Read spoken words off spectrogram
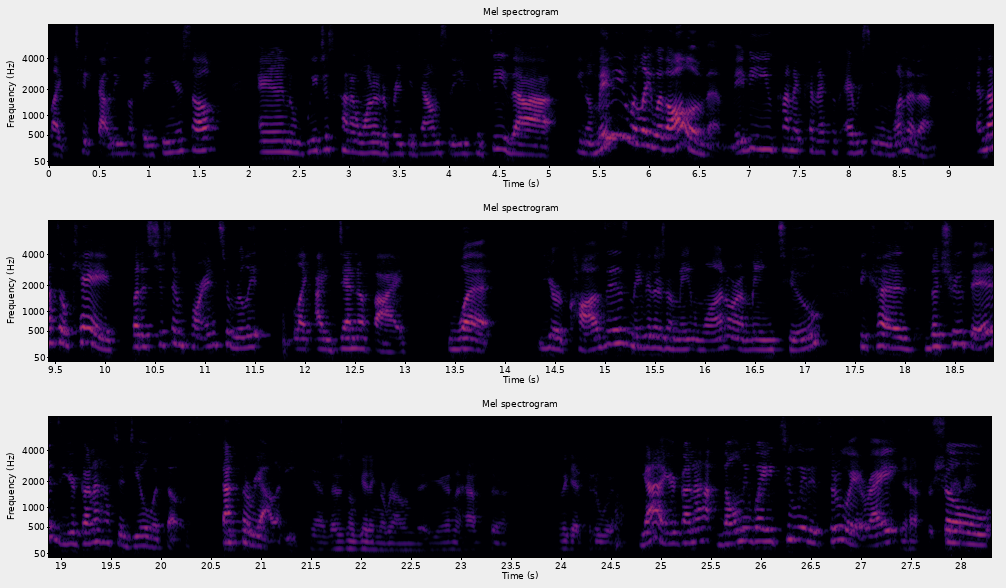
like take that leap of faith in yourself. And we just kind of wanted to break it down so you can see that, you know, maybe you relate with all of them. Maybe you kind of connect with every single one of them. And that's okay. But it's just important to really like identify what your cause is. Maybe there's a main one or a main two because the truth is you're gonna have to deal with those that's the reality Yeah. There's no getting around it. You're gonna have to to get through it. yeah you're gonna ha- the only way to it is through it right Yeah, for sure. so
